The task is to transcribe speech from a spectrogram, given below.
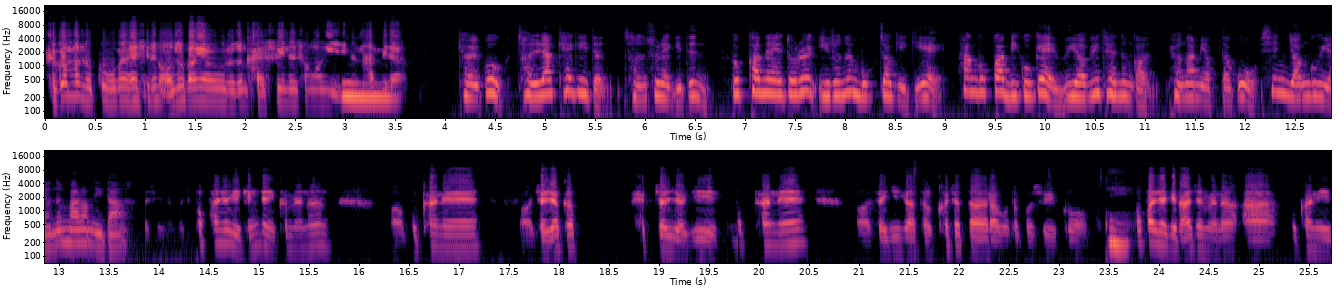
그것만 놓고 보면 사실은 어느 방향으로든 갈 수 있는 상황이기는 음. 합니다. 결국 전략 핵이든 전술핵이든 북한의 의도를 이루는 목적이기에 한국과 미국의 위협이 되는 건 변함이 없다고 신 연구위원은 말합니다. 폭발력이 굉장히 크면은 어, 북한의 어, 전략급 핵전력이 폭탄의 어, 세기가 더 커졌다라고도 볼 수 있고 네. 폭발력이 낮으면은 아 북한이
